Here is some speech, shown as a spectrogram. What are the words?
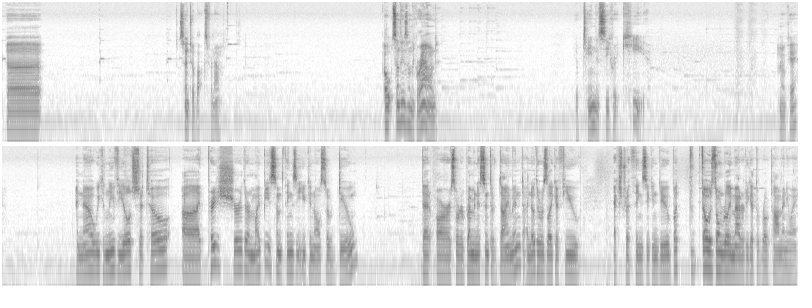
Uh, send to a box for now. Oh, something's on the ground. You obtained the secret key. Okay. And now we can leave the old chateau. Uh, I'm pretty sure there might be some things that you can also do that are sort of reminiscent of Diamond. I know there was like a few extra things you can do, but th those don't really matter to get the Rotom anyway.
